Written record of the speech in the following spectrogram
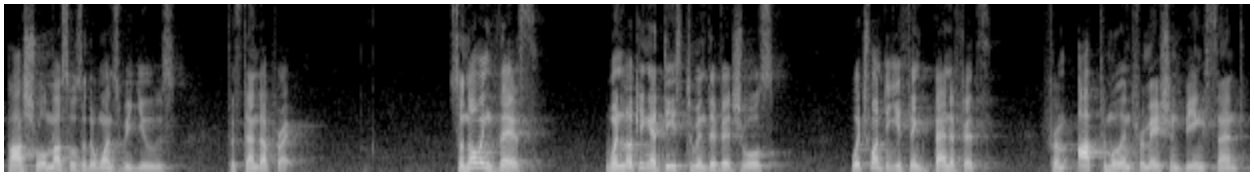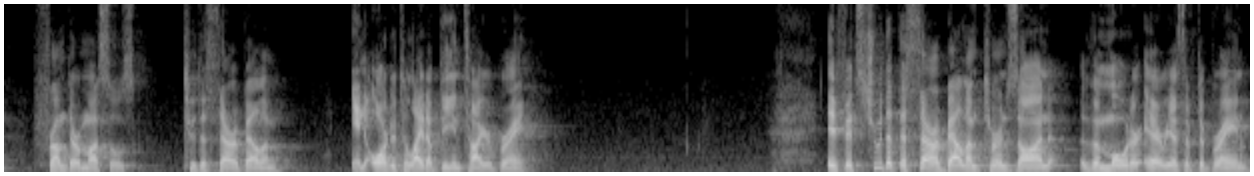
postural muscles are the ones we use to stand upright. So, knowing this, when looking at these two individuals, which one do you think benefits from optimal information being sent from their muscles to the cerebellum in order to light up the entire brain? If it's true that the cerebellum turns on the motor areas of the brain,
